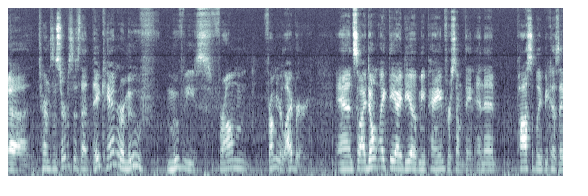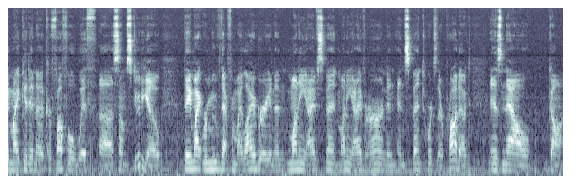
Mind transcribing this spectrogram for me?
uh, terms and services that they can remove movies from from your library. And so I don't like the idea of me paying for something and then possibly because they might get in a kerfuffle with uh, some studio, they might remove that from my library and then money I've spent, money I've earned and, and spent towards their product is now gone.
